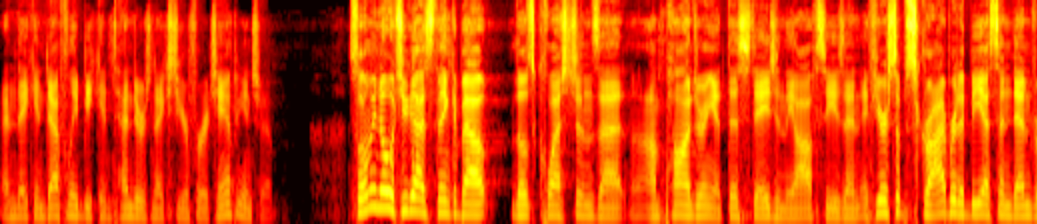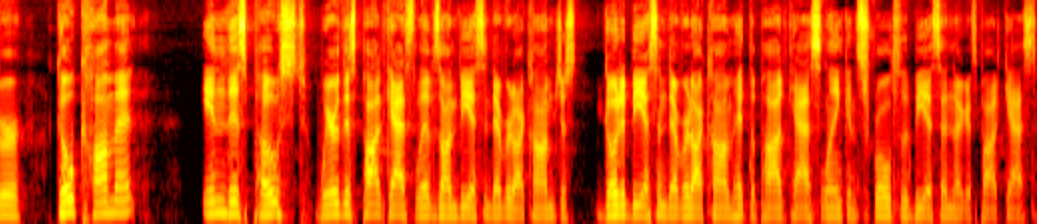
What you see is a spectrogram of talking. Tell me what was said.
and they can definitely be contenders next year for a championship. So let me know what you guys think about those questions that I'm pondering at this stage in the offseason. If you're a subscriber to BSN Denver, go comment in this post where this podcast lives on bsndenver.com. Just go to bsndenver.com, hit the podcast link, and scroll to the BSN Nuggets podcast.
